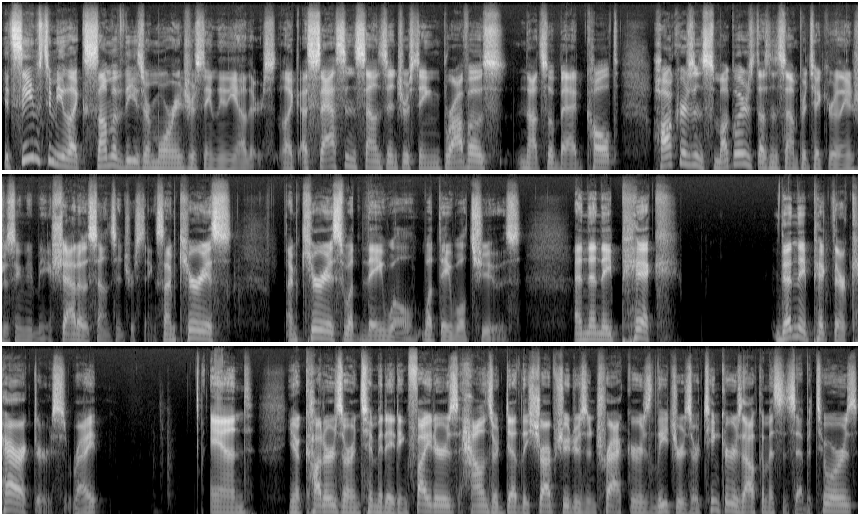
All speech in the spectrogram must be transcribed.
It seems to me like some of these are more interesting than the others. Like Assassins sounds interesting, Bravos not so bad, Cult, Hawkers and Smugglers doesn't sound particularly interesting to me. Shadows sounds interesting. So I'm curious I'm curious what they will what they will choose. And then they pick then they pick their characters, right? And, you know, cutters are intimidating fighters, hounds are deadly sharpshooters and trackers, leechers are tinkers, alchemists, and saboteurs,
